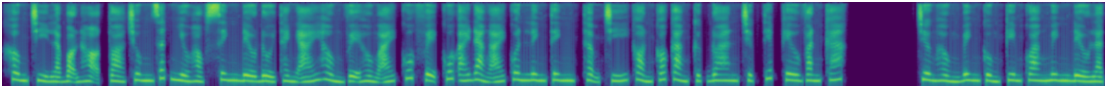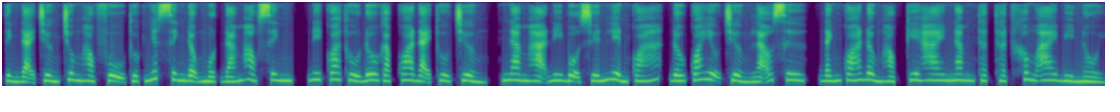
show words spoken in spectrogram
không chỉ là bọn họ tòa chung rất nhiều học sinh đều đổi thành ái hồng vệ hồng ái quốc vệ quốc ái đảng ái quân linh tinh, thậm chí còn có càng cực đoan trực tiếp kêu văn các. Trương Hồng Binh cùng Kim Quang Minh đều là tỉnh đại trường trung học phụ thuộc nhất sinh động một đám học sinh, đi qua thủ đô gặp qua đại thủ trưởng, Nam Hạ đi bộ xuyến liền quá, đấu quá hiệu trưởng lão sư, đánh quá đồng học kia hai năm thật thật không ai bì nổi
